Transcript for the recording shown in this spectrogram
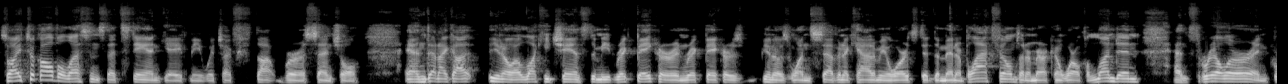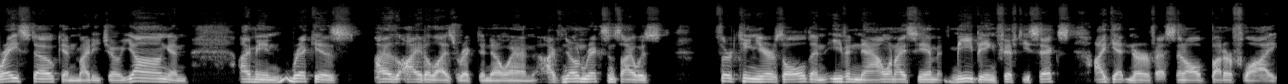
So I took all the lessons that Stan gave me, which I thought were essential. And then I got, you know, a lucky chance to meet Rick Baker. And Rick Baker's, you know, has won seven Academy Awards, did the Men in Black films and American Werewolf in London and Thriller and Greystoke and Mighty Joe Young. And I mean, Rick is, I idolize Rick to no end. I've known Rick since I was 13 years old. And even now, when I see him, me being 56, I get nervous and all butterfly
